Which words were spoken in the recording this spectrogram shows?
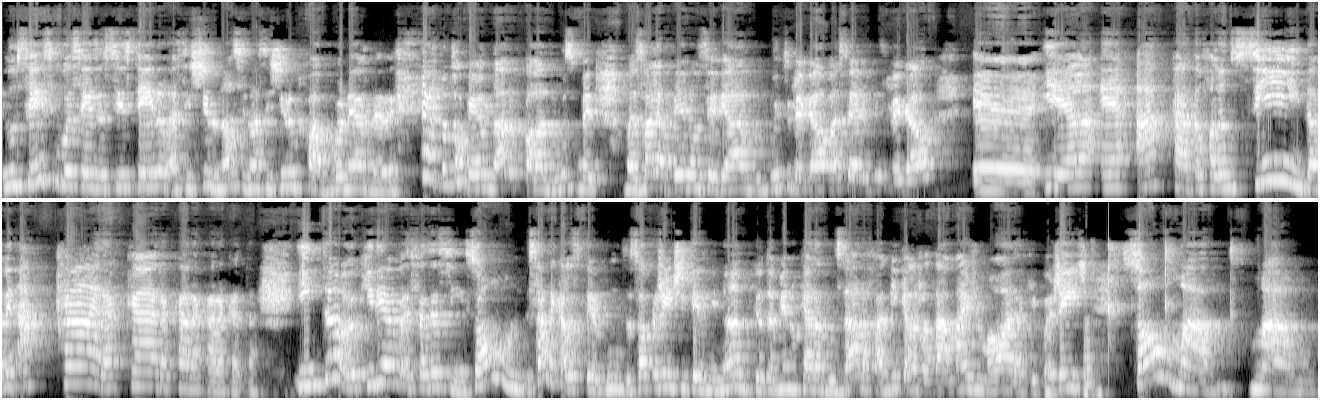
não sei se vocês assistiram, assistiram, não, se não assistiram, por favor, né? não estou ganhando nada para falar Lúcio, mas, mas, vale a pena um seriado muito legal, uma série muito legal. É, e ela é a cara, estão falando sim, tá vendo? A cara, cara, cara, cara, cara. Então, eu queria fazer assim, só um, sabe aquelas perguntas, só para a gente ir terminando, porque eu também não quero abusar da Fabi, que ela já está há mais de uma hora aqui com a gente. Só uma, uma um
